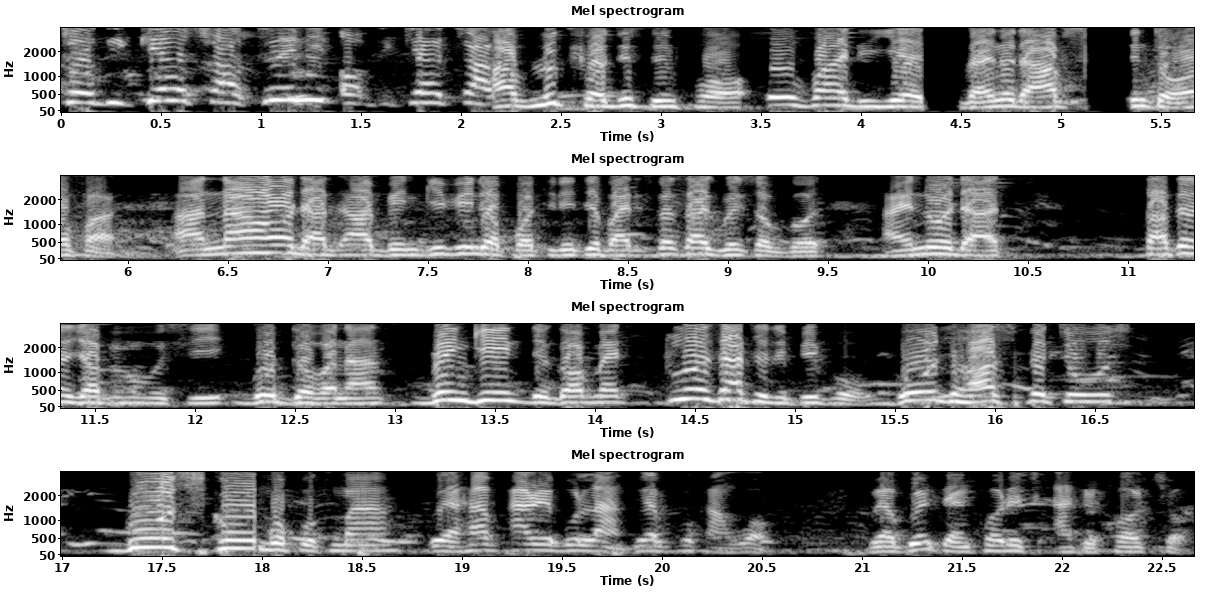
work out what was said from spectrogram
to the girl child, training of the girl child. I've looked for this thing for over the years. I know that I have something to offer. And now that I've been given the opportunity by the special grace of God, I know that starting the job people will see good governance, bringing the government closer to the people, good hospitals, good schools. We have arable lands where people can work. We are going to encourage agriculture.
